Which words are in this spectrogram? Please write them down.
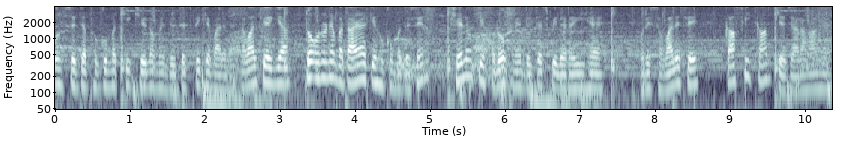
उनसे जब हुकूमत की खेलों में दिलचस्पी के बारे में सवाल किया गया तो उन्होंने बताया कि हुकूमत सिंध खेलों के फ़रोग में दिलचस्पी ले रही है और इस हवाले से काफ़ी काम किया जा रहा है।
